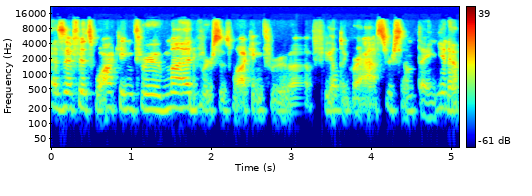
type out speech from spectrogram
as if it's walking through mud versus walking through a field of grass or something, you know.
